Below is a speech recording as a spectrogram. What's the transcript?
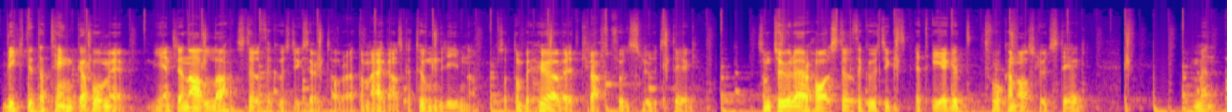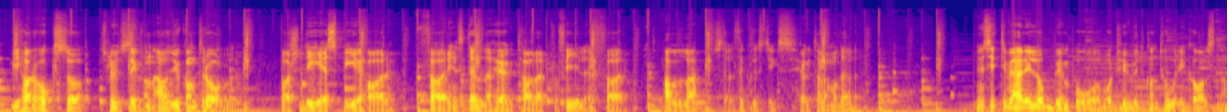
Viktigt att tänka på med egentligen alla Stealth Acoustics högtalare att de är ganska tungdrivna så att de behöver ett kraftfullt slutsteg. Som tur är har Stealth Acoustics ett eget tvåkanalslutsteg. Men vi har också slutsteg från Audio Control vars DSP har förinställda högtalarprofiler för alla Stealth Acoustics högtalarmodeller. Nu sitter vi här i lobbyn på vårt huvudkontor i Karlstad.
